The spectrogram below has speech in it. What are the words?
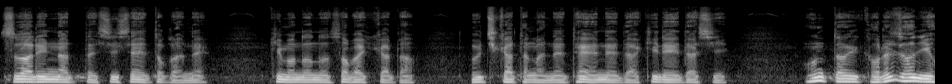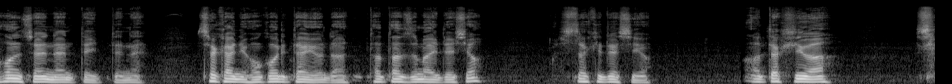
座りになって姿勢とかね着物のさばき方打ち方がね丁寧だ綺麗だし本当にこれぞ日本青年って言ってね世界に誇りたいような佇まいでしょ？素敵ですよ。私は将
